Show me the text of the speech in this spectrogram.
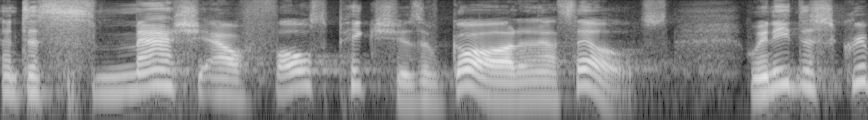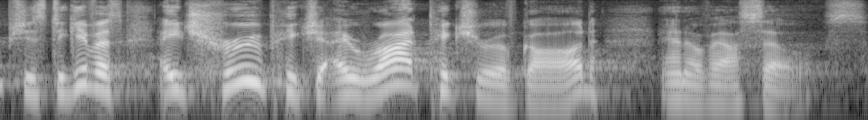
and to smash our false pictures of God and ourselves. We need the scriptures to give us a true picture, a right picture of God and of ourselves.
